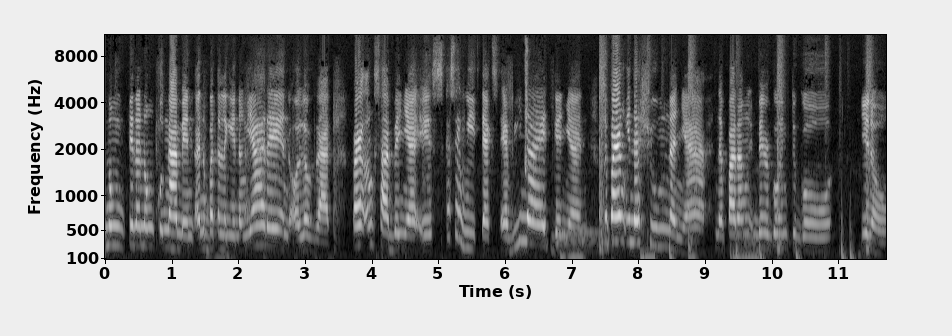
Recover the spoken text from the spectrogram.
nung tinanong ko namin ano ba talaga yung nangyari and all of that, parang ang sabi niya is, kasi we text every night, ganyan. So parang inassume na niya na parang they're going to go, you know,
